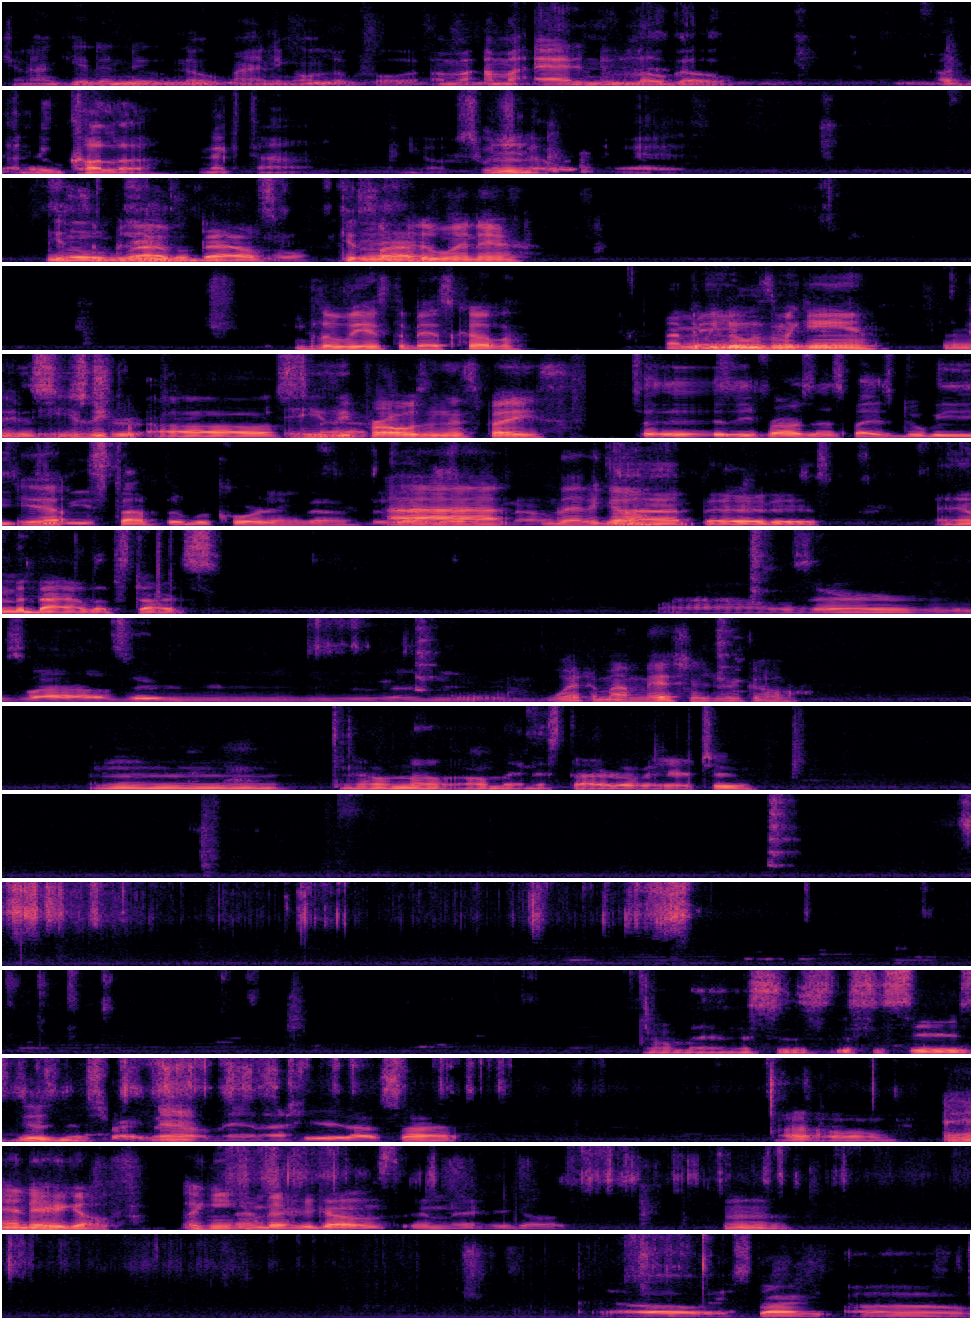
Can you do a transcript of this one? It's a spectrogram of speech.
Can I get a new? Nope, I ain't even gonna look for it. I'm gonna I'm gonna add a new logo, a, a new color next time. You know, switch it up. Yes. Get Little some blue. razzle dazzle. Get some Right. blue in there. Blue is the best color. I Did we lose him again? I mean, this Is is he true. Oh, Is he snap. frozen in space? So is he frozen in space? Do we Yeah. do we stop the recording though? Does that Ah, work? No. let it go. Ah, there it is. And the dial-up starts. Wowzers, wowzers. Where did my messenger go? Mm, I don't know. Oh man, it started over here too. Oh man, this is this is serious business right now, man. I hear it outside. Uh oh. And there he goes again. And there he goes. And there he goes. Mm. Oh, it started. Oh,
